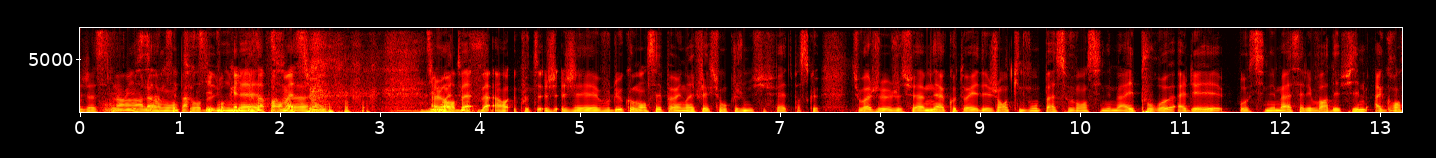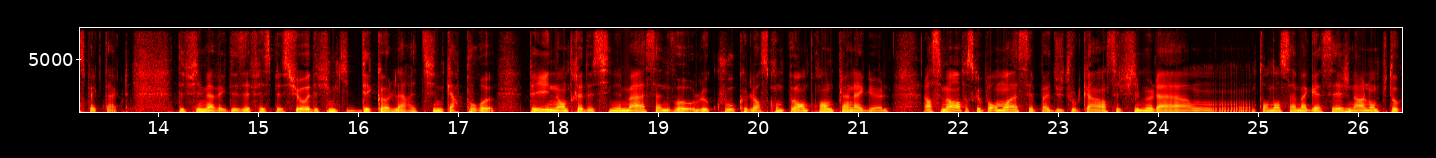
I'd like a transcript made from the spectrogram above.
Jocelyn alors c'est parti pour quelques informations. Alors, bah, bah écoute, j'ai voulu commencer par une réflexion que je me suis faite parce que, tu vois, je, suis amené à côtoyer des gens qui ne vont pas souvent au cinéma et pour eux, aller au cinéma, c'est aller voir des films à grand spectacle. Des films avec des effets spéciaux, des films qui décollent la rétine. Car pour eux, payer une entrée de cinéma, ça ne vaut le coup que lorsqu'on peut en prendre plein la gueule. Alors, c'est marrant parce que pour moi, c'est pas du tout le cas. Hein. Ces films-là ont, tendance à m'agacer généralement plutôt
